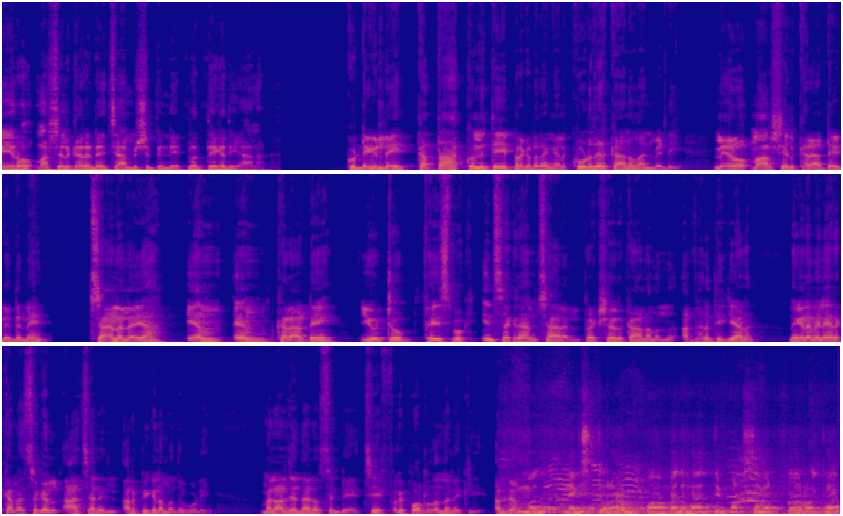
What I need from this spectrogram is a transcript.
മീറോ മാർഷൽ കരാട്ടെ ചാമ്പ്യൻഷിപ്പിന്റെ പ്രത്യേകതയാണ്. കുട്ടികളുടെ കത്ത കുമിത്തെ പ്രകടനങ്ങൾ കൂടുതൽ കാണുവാൻ വേണ്ടി മേറോ മാർഷൽ കരാട്ടയുടെ തന്നെ ചാനലായ M M karate YouTube Facebook Instagram channel പ്രേക്ഷകർ കാണണമെന്ന് അഭ്യർത്ഥിക്കുകയാണ്. നിങ്ങളുടെ വിലയേറെ കമൻസുകൾ ആ ചാനലിൽ അർപ്പിക്കണം അതുകൂടി മലാർ ജന്താനോസിന്റെ ചീഫ് റിപ്പോർട്ടർ എന്ന നിലയ്ക്ക് അഭ്യർത്ഥന Muhammad, next round, Muhammad Hatim 174, okay?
